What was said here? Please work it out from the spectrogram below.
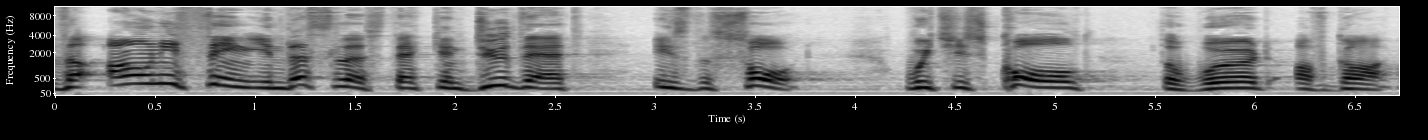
The only thing in this list that can do that is the sword, which is called the word of God.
